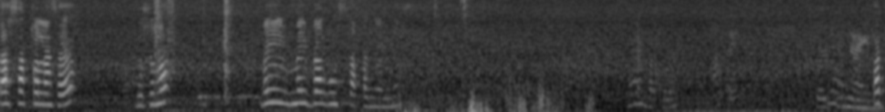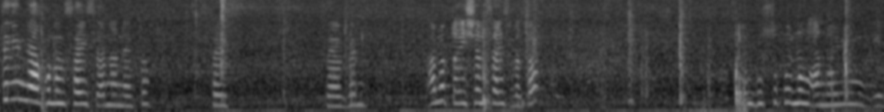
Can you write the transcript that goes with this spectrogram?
Tapos sakto lang sa'yo? Gusto mo? May may bagong stock ka niyan, miss. Patingin nga ako ng size, ano nito? Size 7. Ano to? Asian size ba to? Ang gusto ko ng ano yung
